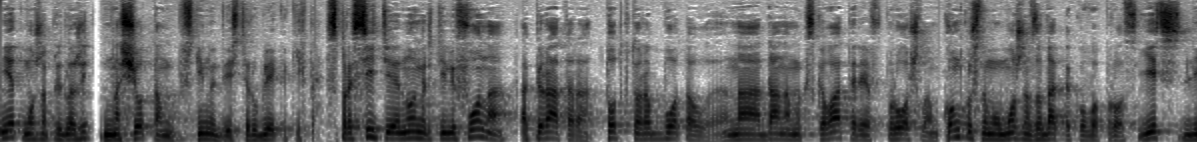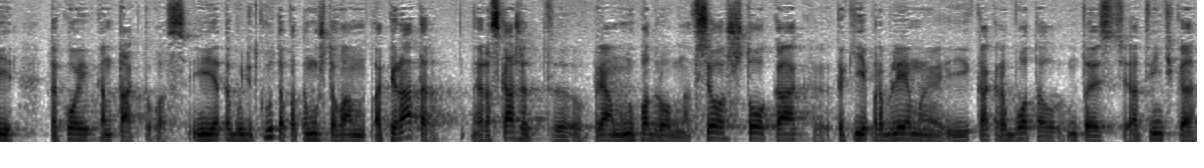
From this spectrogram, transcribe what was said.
нет, можно предложить на счет там скинуть 200 рублей каких-то. Спросить номер телефона оператора, тот, кто работал на данном экскаваторе в прошлом. Конкурсному можно задать такой вопрос, есть ли такой контакт у вас. И это будет круто, потому что вам оператор расскажет э, прям ну, подробно все, что, как, какие проблемы и как работал, ну, то есть от винтика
